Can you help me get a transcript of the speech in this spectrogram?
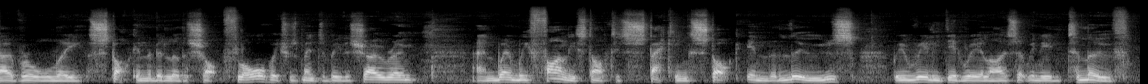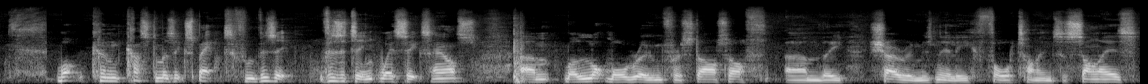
over all the stock in the middle of the shop floor, which was meant to be the showroom. And when we finally started stacking stock in the loos, we really did realise that we needed to move. What can customers expect from visit visiting Wessex House? Um, well, a lot more room for a start off. Um, the showroom is nearly four times the size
